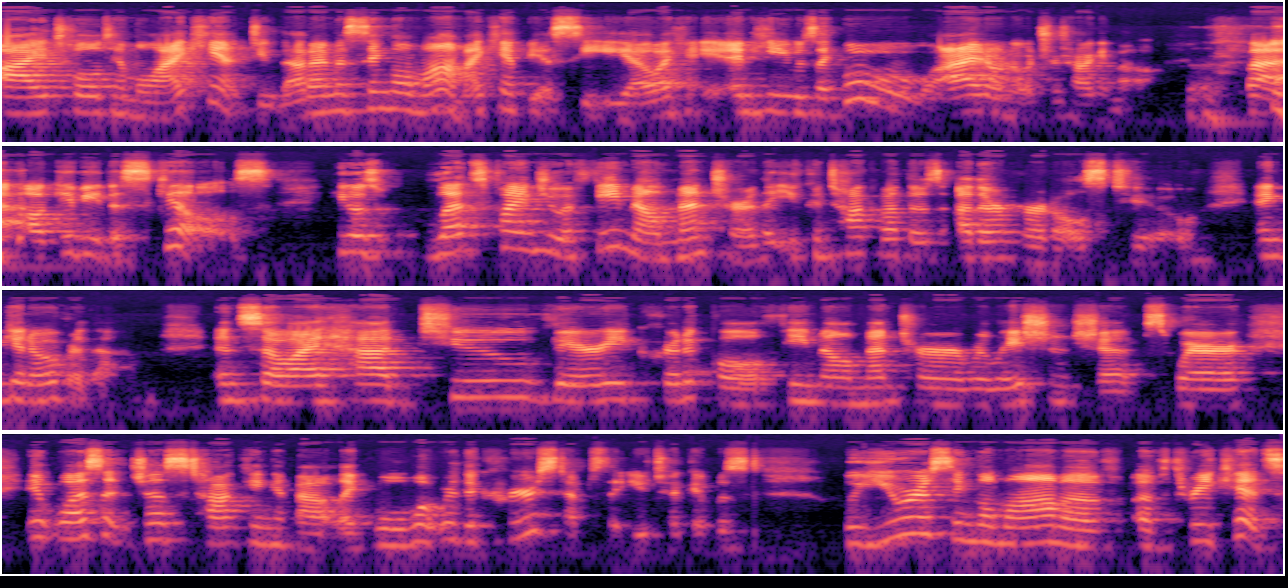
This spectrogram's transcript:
I told him, well, I can't do that. I'm a single mom. I can't be a CEO. And he was like, whoa, I don't know what you're talking about, but I'll give you the skills. He goes, let's find you a female mentor that you can talk about those other hurdles to and get over them. And so I had two very critical female mentor relationships where it wasn't just talking about like, well, what were the career steps that you took? It was, well, you were a single mom of, of three kids.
